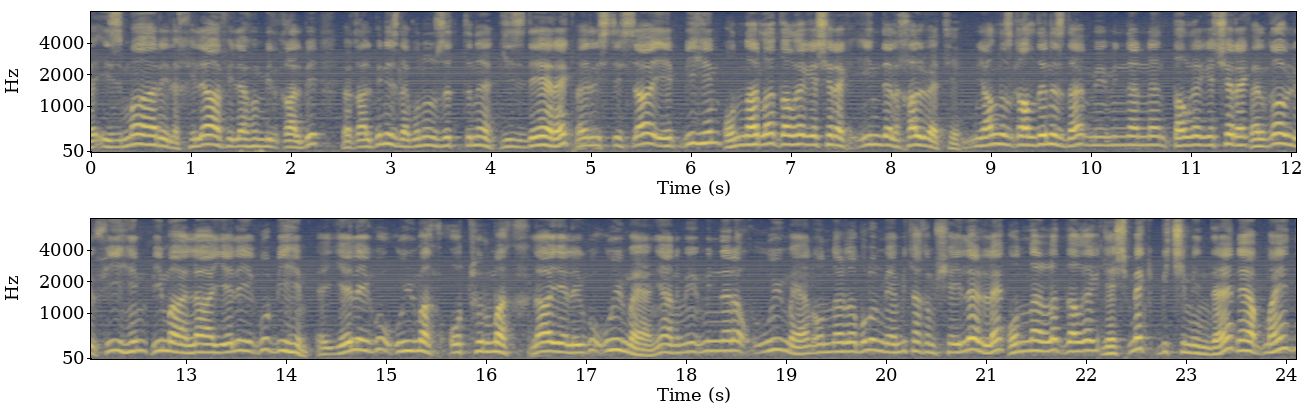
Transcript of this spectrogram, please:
ve izmaril hilafi lehum bil kalbi ve kalbinizle bunun zıttını gizleyerek ve istihzai bihim onlarla dalga geçerek indel halveti. Yalnız kaldığınızda müminlerle dalga geçerek vel gavlu fihim bima la yeligu bihim. E, yeligu uymak, oturmak. La yeligu uymayan yani müminlere uymayan, onlarda bulunmayan bir takım şeylerle onlarla dalga geçmek biçiminde ne yapmayın?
